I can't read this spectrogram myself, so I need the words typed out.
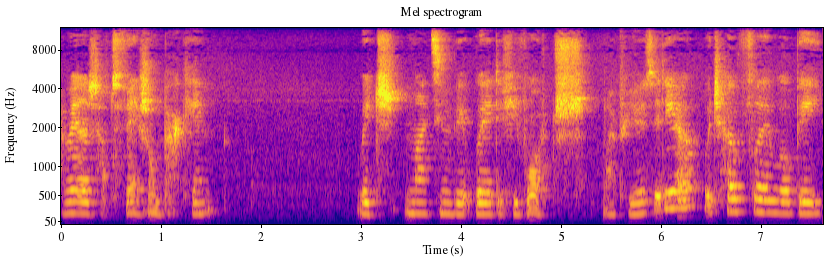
I really just have to finish unpacking which might seem a bit weird if you've watched my previous video which hopefully will be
